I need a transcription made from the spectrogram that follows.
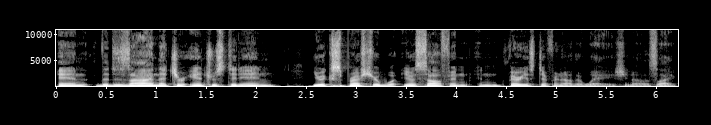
and the design that you're interested in. you express your yourself in in various different other ways. You know, it's like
